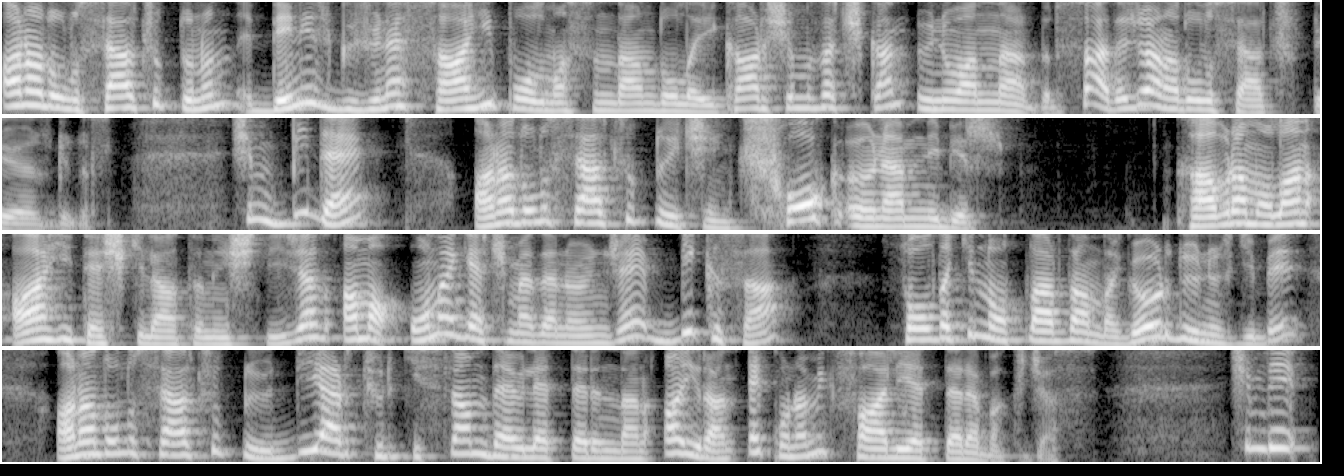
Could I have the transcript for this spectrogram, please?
Anadolu Selçuklu'nun deniz gücüne sahip olmasından dolayı karşımıza çıkan ünvanlardır. Sadece Anadolu Selçuklu'ya özgüdür. Şimdi bir de Anadolu Selçuklu için çok önemli bir kavram olan ahi teşkilatını işleyeceğiz. Ama ona geçmeden önce bir kısa soldaki notlardan da gördüğünüz gibi Anadolu Selçuklu'yu diğer Türk İslam devletlerinden ayıran ekonomik faaliyetlere bakacağız. Şimdi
